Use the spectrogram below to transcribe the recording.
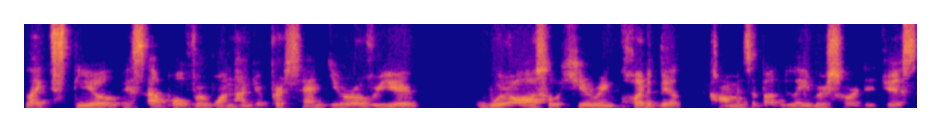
like steel is up over 100% year over year. We're also hearing quite a bit of comments about labor shortages,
